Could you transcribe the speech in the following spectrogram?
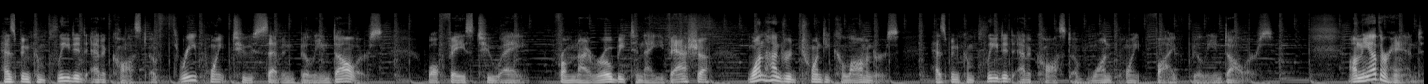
has been completed at a cost of $3.27 billion, while Phase 2A, from Nairobi to Naivasha, 120 kilometers, has been completed at a cost of $1.5 billion. On the other hand,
